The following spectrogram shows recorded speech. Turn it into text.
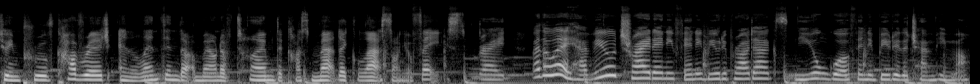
to improve coverage and lengthen the amount of time the cosmetic lasts on your face. Right. By the way, have you tried any Fenty Beauty products? 你用过 Fenty Beauty 的产品吗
